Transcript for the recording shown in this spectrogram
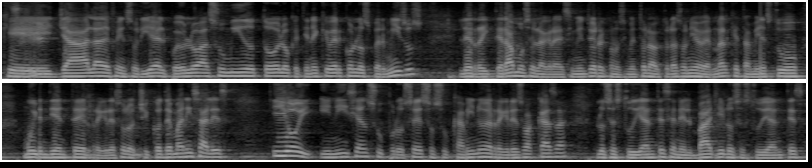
que ya la Defensoría del Pueblo ha asumido todo lo que tiene que ver con los permisos. Le reiteramos el agradecimiento y reconocimiento a la doctora Sonia Bernal, que también estuvo muy pendiente del regreso de los chicos de Manizales. Y hoy inician su proceso, su camino de regreso a casa, los estudiantes en el Valle y los estudiantes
